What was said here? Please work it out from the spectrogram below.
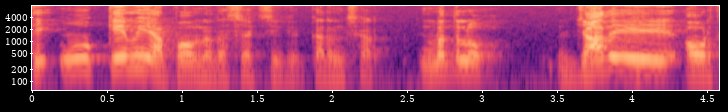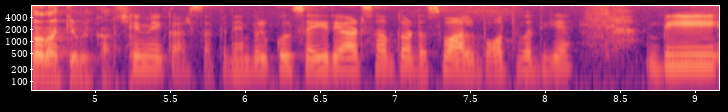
ਤੇ ਉਹ ਕਿਵੇਂ ਆਪਾਂ ਉਹਨਾਂ ਦਾ ਸਸ਼ਕਤੀਕਰਨ ਕਰ ਮਤਲਬ ਜਿਆਦੇ ਔਰਤਾਂ ਦਾ ਕਿਵੇਂ ਕਰ ਸਕਦੇ? ਕਿਵੇਂ ਕਰ ਸਕਦੇ ਹਾਂ? ਬਿਲਕੁਲ ਸਹੀ ਰਿਆੜ ਸਾਹਿਬ ਤੁਹਾਡਾ ਸਵਾਲ ਬਹੁਤ ਵਧੀਆ ਹੈ ਵੀ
